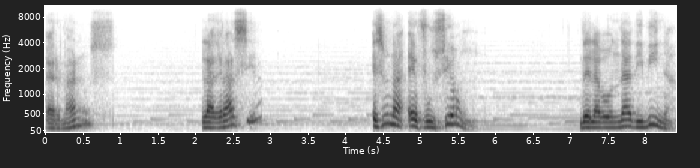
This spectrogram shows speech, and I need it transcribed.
Hermanos, la gracia es una efusión de la bondad divina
